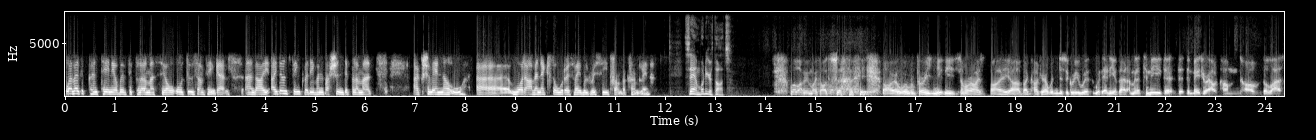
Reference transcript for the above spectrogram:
whether to continue with diplomacy or, or do something else. And I, I don't think that even Russian diplomats actually know uh, what are the next orders they will receive from the Kremlin. Sam, what are your thoughts? Well, I mean, my thoughts are were very neatly summarized by uh, by Kadri. I wouldn't disagree with, with any of that. I mean, to me, the, the, the major outcome of the last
